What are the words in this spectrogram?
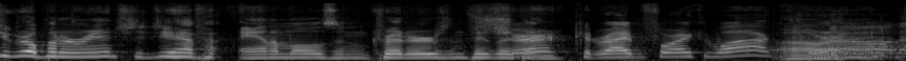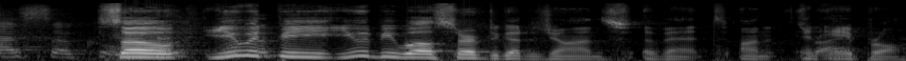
you grow up on a ranch? Did you have animals and critters and things sure like that? Sure, could ride before I could walk. All right. Oh, that's so cool. So you would be you would be well served to go to John's event on in right. April.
